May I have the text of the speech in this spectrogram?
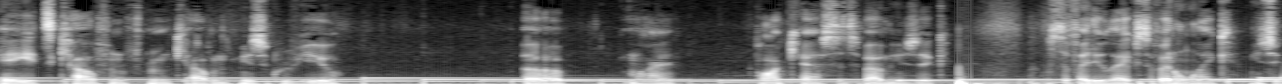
Hey, it's Calvin from Calvin's Music Review. Uh, my podcast is about music, stuff I do like, stuff I don't like, music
